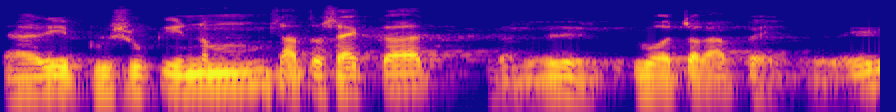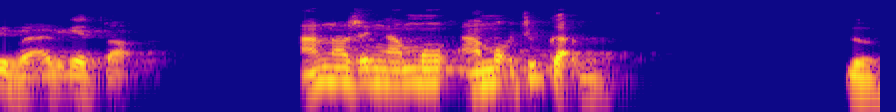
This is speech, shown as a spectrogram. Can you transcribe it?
dari Bu Suki 6 satu seket Diwaca kabeh. Ini berarti ketok. Ana sing ngamuk amuk juga. Loh.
